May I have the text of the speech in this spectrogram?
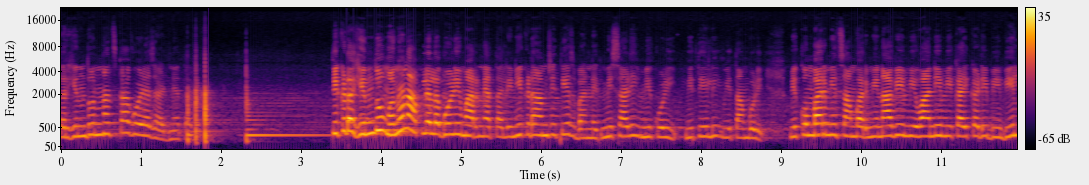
तर हिंदूंनाच का गोळ्या झाडण्यात आल्या? तिकडं हिंदू म्हणून आपल्याला गोळी मारण्यात आली आणि इकडं आमचे तेच भांडणेत मी साडी मी कोळी मी तेली मी तांबोळी मी कुंभार मी चांबार मी नावी मी वाणी मी कायकडी मी भील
